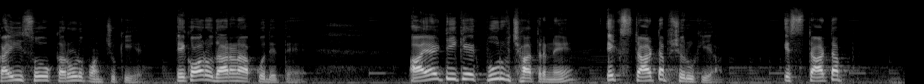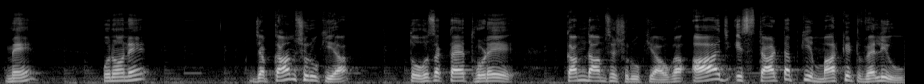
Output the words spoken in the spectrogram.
कई सौ करोड़ पहुँच चुकी है। एक और उदाहरण आपको देते हैं। आईआईटी के एक पूर्व छात्र ने एक स्टार्टअप शुरू किया। इस स्टार्टअप में उन्होंने जब काम शुरू किया तो हो सकता है थोड़े कम दाम से शुरू किया होगा। आज इस स्टार्टअप की मार्केट वैल्यू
